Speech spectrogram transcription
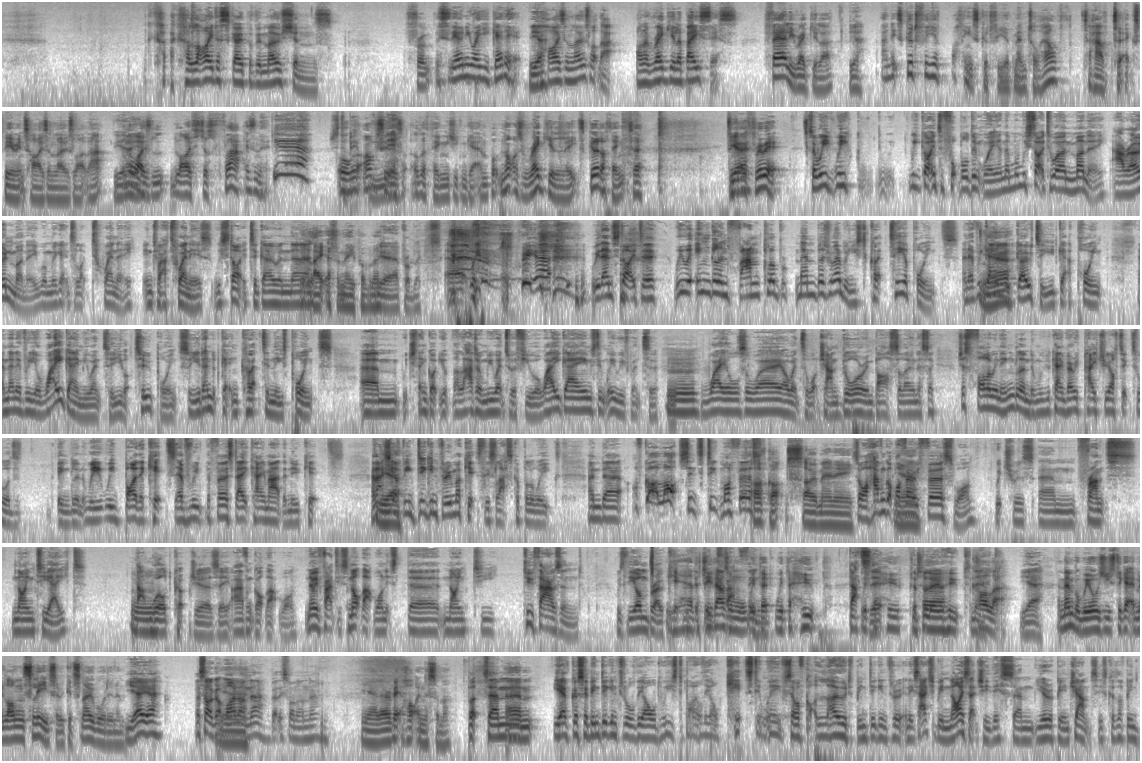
a kaleidoscope of emotions. From this is the only way you get it. Yeah. highs and lows like that on a regular basis, fairly regular. Yeah. And it's good for your. I think it's good for your mental health to have to experience highs and lows like that. Yeah, Otherwise, l life's just flat, isn't it? Yeah. Well, obviously, meh. there's other things you can get them, but not as regularly. It's good, I think, to to Yeah. go through it. So we we we got into football, didn't we? And then when we started to earn money, our own money, when we get into like twenty, into our twenties, we started to go and uh, later for me, probably. yeah, probably. Uh, we we, uh, we then started to. We were England fan club members. Remember, we used to collect tier points, and every game Yeah. you'd go to, you'd get a point, and then every away game you went to, you got two points. So you'd end up getting collecting these points, um, which then got you up the ladder. And we went to a few away games, didn't we? We went to Wales away. I went to watch Andorra in Barcelona. So just following England, and we became very patriotic towards England. We we buy the kits every the first day it came out, the new kits. And actually, Yeah. I've been digging through my kits this last couple of weeks, and uh, I've got a lot since two, my first. I've got so many. so I haven't got my Yeah. very first one, which was um, France '98, that Mm. World Cup jersey. I haven't got that one. No, in fact, it's not that one. It's the 90, 2000 was the Umbro kit. yeah, the, the, 2000 fat with the with the hoop. That's with it. the hoop, the blue uh, hooped collar. Yeah, I remember we always used to get them in long sleeves so we could snowboard in them. yeah, yeah. That's how I got mine on now. I've got this one on now. Yeah, they're a bit hot in the summer. But um, Um, yeah, because I've been digging through all the old. We used to buy all the old kits, didn't we? So I've got a load. Been digging through, it, and it's actually been nice. Actually, this um, European champs is because I've been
